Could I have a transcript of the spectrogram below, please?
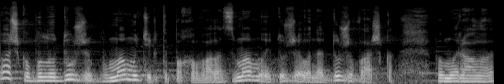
Важко було дуже, бо маму тільки поховала. З мамою дуже вона дуже важко помирала.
